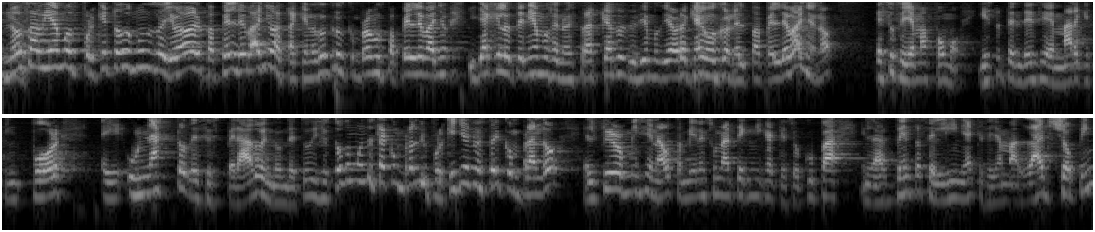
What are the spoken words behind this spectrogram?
No sabíamos por qué todo el mundo se llevaba el papel de baño hasta que nosotros compramos papel de baño y ya que lo teníamos en nuestras casas decíamos, ¿y ahora qué hago con el papel de baño, no? Esto se llama FOMO y esta tendencia de marketing por eh, un acto desesperado en donde tú dices, todo el mundo está comprando y ¿por qué yo no estoy comprando? El fear of missing out también es una técnica que se ocupa en las ventas en línea que se llama live shopping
